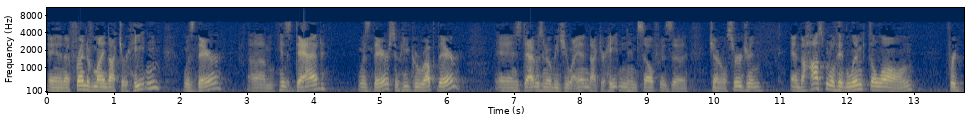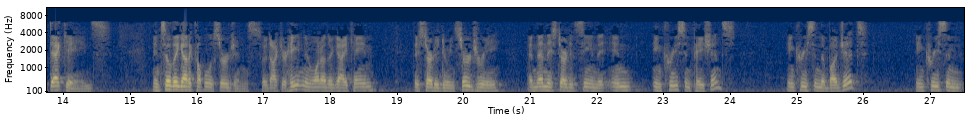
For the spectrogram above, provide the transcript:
and a friend of mine, Dr. Hayton, was there. Um, his dad was there, so he grew up there. And his dad was an OBGYN. Dr. Hayton himself was a general surgeon. And the hospital had limped along for decades until they got a couple of surgeons. So Dr. Hayton and one other guy came. They started doing surgery, and then they started seeing the in, increase in patients, increase in the budget, increase in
